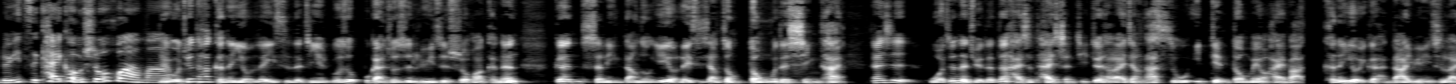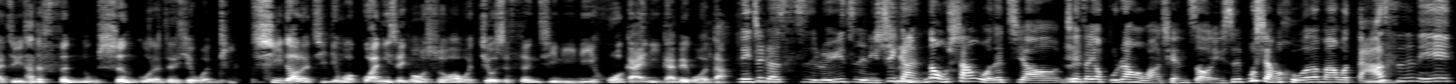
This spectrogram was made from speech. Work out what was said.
驴子开口说话吗？对，我觉得他可能有类似的经验，不过说不敢说是驴子说话，可能跟神灵当中也有类似像这种动物的形态。但是我真的觉得，但还是太神奇。对他来讲，他似乎一点都没有害怕。可能有一个很大的原因是来自于他的愤怒胜过了这些问题，气到了极点。我管你谁跟我说话，我就是生气你，你活该，你该被我打。你这个死驴子，你竟敢弄伤我的脚，现在又不让我往前走，你是不想活了吗？我打死你！嗯、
